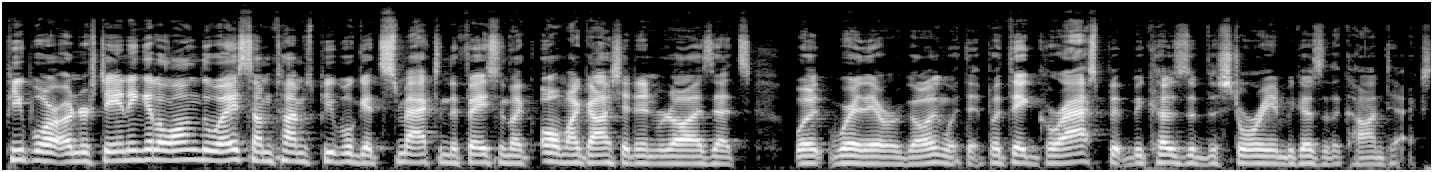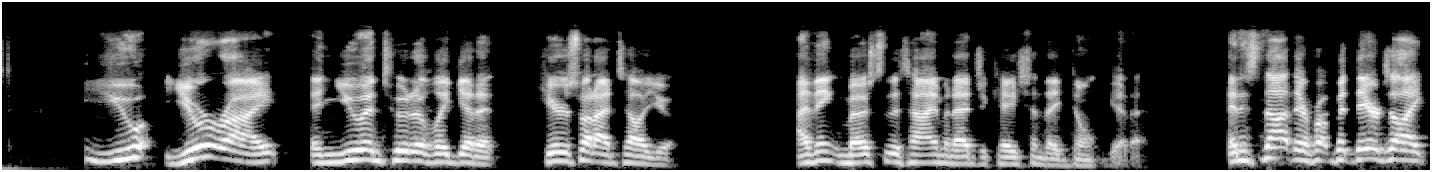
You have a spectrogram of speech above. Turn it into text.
people are understanding it along the way. Sometimes people get smacked in the face and like, oh my gosh, I didn't realize that's what where they were going with it. But they grasp it because of the story and because of the context. You you're right, and you intuitively get it. Here's what I tell you. I think most of the time in education they don't get it, and it's not their fault. But they're like,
